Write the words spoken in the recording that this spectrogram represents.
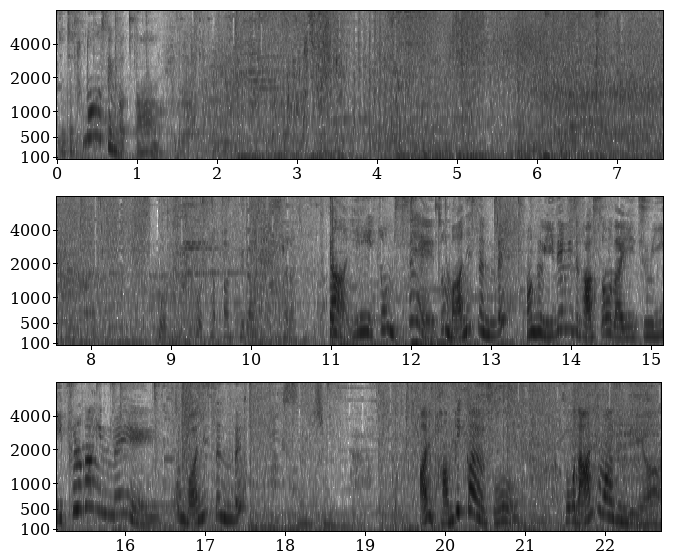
진짜 초등학생 같다. 곧 포탑 방패가 사라집니다. 야, 이 좀 세. 좀 많이 센데? 방금 이 데미지 봤어? 나 이 지금 이 풀강인데 좀 많이 센데? 학생 중입니다. 아니 반피카였어. 저거 나한테 맞은 일이야.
